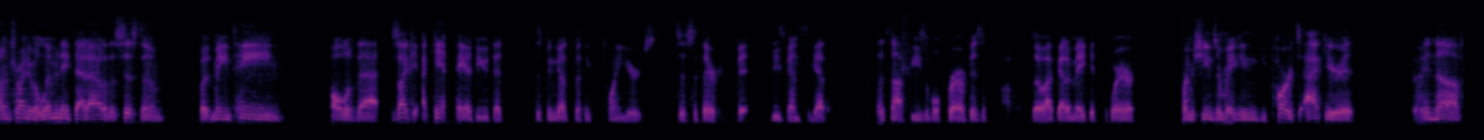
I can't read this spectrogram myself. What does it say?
I'm trying to eliminate that out of the system, but maintain all of that because I, I can't pay a dude that has been gunsmithing for 20 years to sit there and fit these guns together. That's not feasible for our business model. So I've got to make it where my machines are making the parts accurate enough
